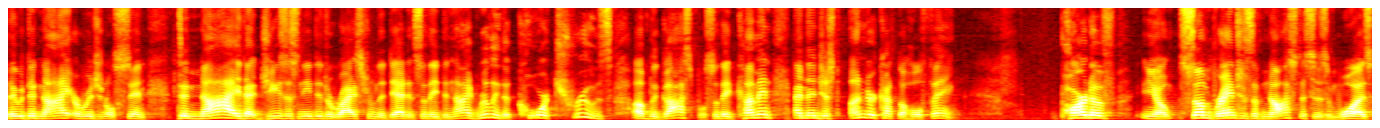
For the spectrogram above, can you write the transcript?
They would deny original sin, deny that Jesus needed to rise from the dead. And so they denied really the core truths of the gospel. So they'd come in and then just undercut the whole thing. Part of, you know, some branches of Gnosticism was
